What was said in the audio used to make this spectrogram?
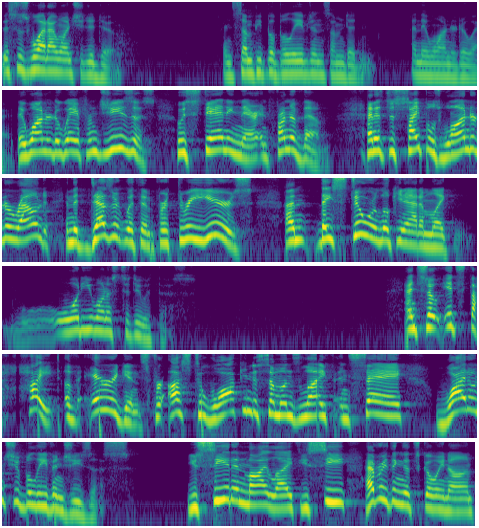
This is what I want you to do. And some people believed and some didn't, and they wandered away. They wandered away from Jesus, who was standing there in front of them. And his disciples wandered around in the desert with him for three years, and they still were looking at him like, What do you want us to do with this? And so it's the height of arrogance for us to walk into someone's life and say, Why don't you believe in Jesus? You see it in my life, you see everything that's going on.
